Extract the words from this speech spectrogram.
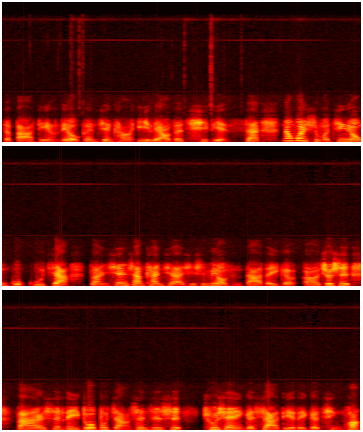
的八点六，跟健康医疗的七点三。那为什么金融股股价短线上看起来其实没有很大的一个呃，就是反而是利多不涨，甚至是出现一个下跌的一个情况？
